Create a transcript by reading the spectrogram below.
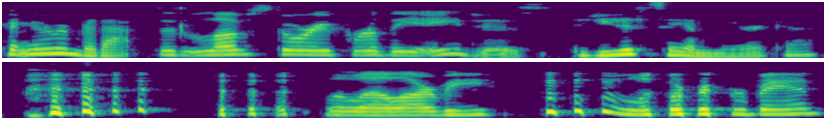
Couldn't remember that. It's a love story for the ages. Did you just say America? Little LRB, Little River Band.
